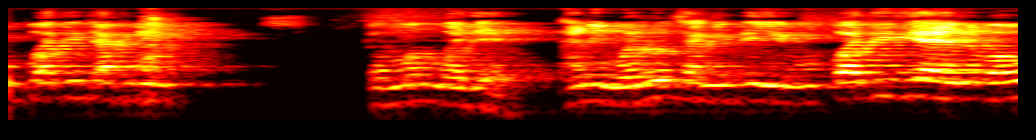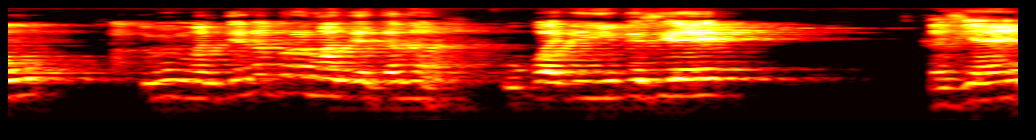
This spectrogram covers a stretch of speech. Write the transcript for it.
उपाधी टाकली. तर मग मजा आहे आणि म्हणून सांगितले ही उपाधी जी आहे ना भाऊ तुम्ही म्हणते ना प्रमाण देता ना उपाधी ही कशी आहे? कशी आहे?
